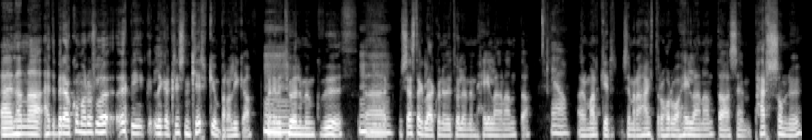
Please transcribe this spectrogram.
En hann að þetta byrjaði að koma rosalega upp í líka kristnum kirkjum bara líka, hvernig við Mm. tölum um Guð, uh, Mhm. sérstaklega hvernig við tölum um heilagan anda. Já, Það eru margir sem er að hættur að horfa á heilagan anda sem personu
